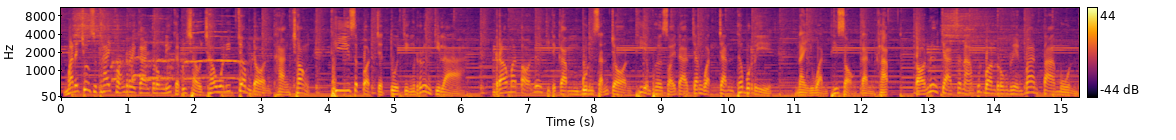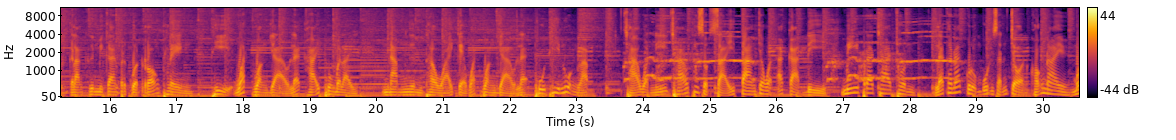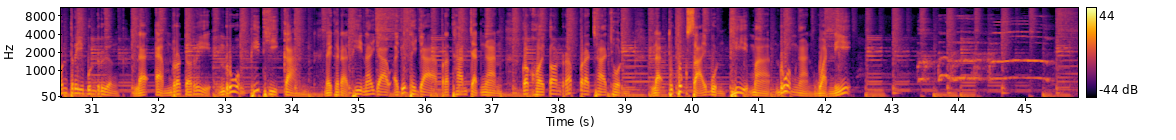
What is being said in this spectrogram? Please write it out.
มาในช่วงสุดท้ายของรายการตรงนี้กับพี่เฉาเชาวลิตจอมดอนทางช่องทีสปอร์ตเจ็ดตัวจริงเรื่องกีฬา เรามาต่อเนื่องกิจกรรมบุญสัญจรที่อำเภอสอยดาวจังหวัดจันทบุรี ในวันที่ 2 กันครับ ต่อเนื่องจากสนามฟุตบอลโรงเรียนบ้านตามูล กลางคืนมีการประกวดร้องเพลง ที่วัดวังยาวและขายพวงมาลัยนำเงินถวายแก่วัดวังยาวและผู้ที่ล่วงลับ เช้าวันนี้เช้าที่สดใสต่างจังหวัดอากาศดี มีประชาชน และคณะกลุ่มบุญสัญจรของนายมนตรีบุญเรือง และแอมรอตเตอรี่ร่วมพิธีการ ในขณะที่นายาวอายุทยาประธานจัดงาน ก็คอยต้อนรับประชาชน และทุกๆสายบุญที่มาร่วมงานวันนี้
